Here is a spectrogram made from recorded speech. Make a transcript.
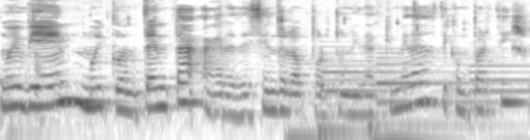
Muy bien, muy contenta, agradeciendo la oportunidad que me das de compartir.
